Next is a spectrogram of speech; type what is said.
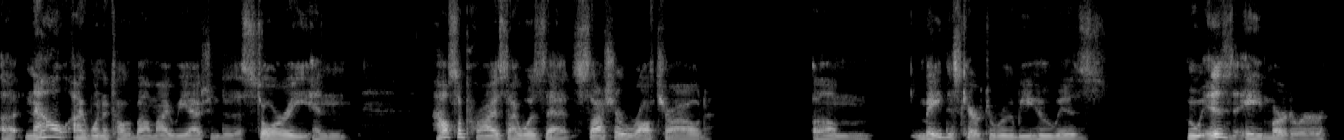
uh, now I want to talk about my reaction to the story and how surprised I was that Sascha Rothchild um, made this character Ruby, who is who is a murderer.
